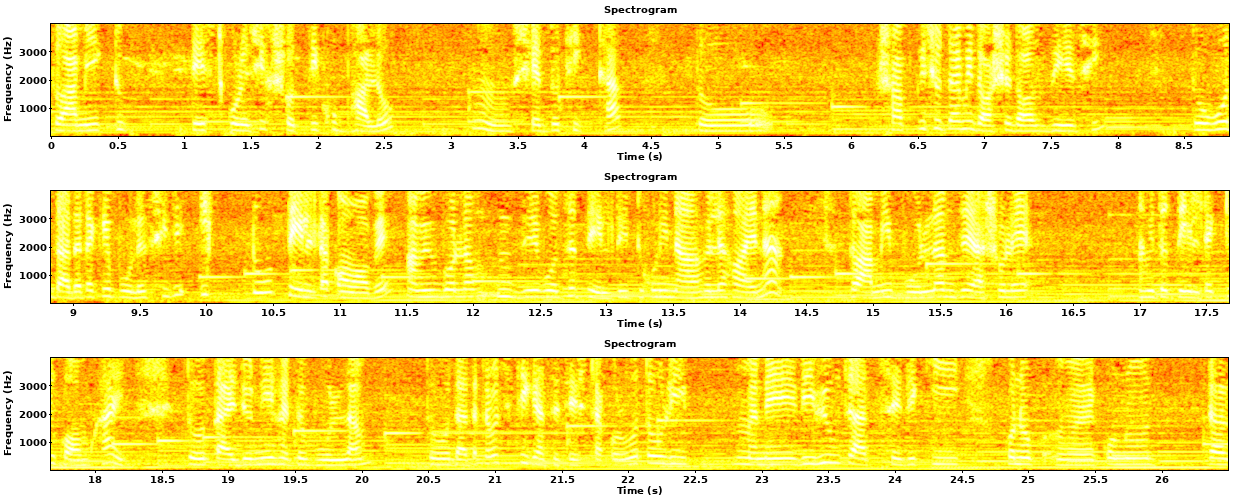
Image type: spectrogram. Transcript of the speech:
তো আমি একটু টেস্ট করেছি, সত্যি খুব ভালো, হুম, সেদ্ধ ঠিকঠাক। তো সব কিছুতে আমি দশে দশ দিয়েছি। তবুও দাদাটাকে বলেছি যে একটু তেলটা কমাবে। আমি বললাম যে বলছে তেলটা একটুখানি না হলে হয় না। তো আমি বললাম যে, আসলে আমি তো তেলটা একটু কম খাই। তো তাই জন্যই হয়তো বললাম। তো দাদাটা বলছে, ঠিক আছে, চেষ্টা করব। তো রি মানে রিভিউ চাচ্ছে যে কি কোনো কোনোটা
